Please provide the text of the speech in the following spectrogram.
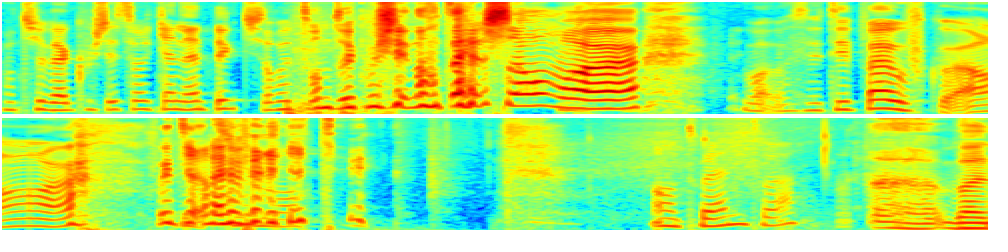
Quand tu vas coucher sur le canapé, que tu retournes te coucher dans ta chambre, euh, bon, c'était pas ouf, quoi. hein, Faut dire la vérité. Antoine, toi? Euh, bah,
